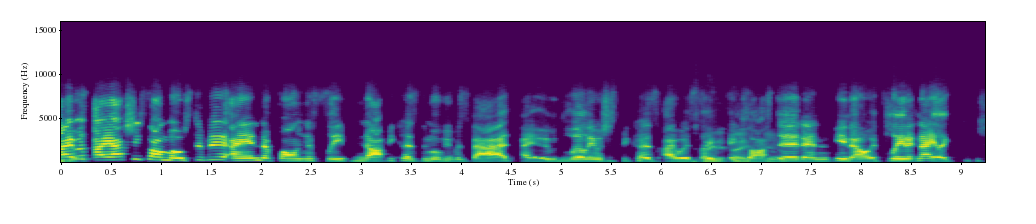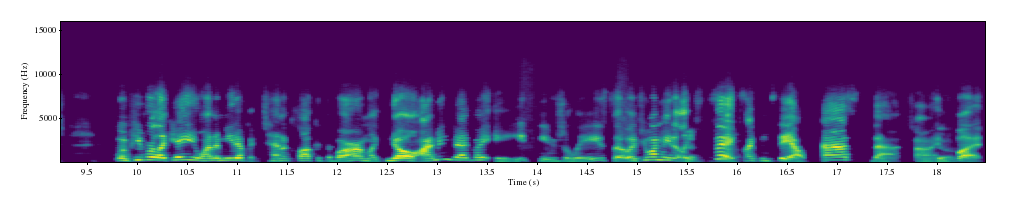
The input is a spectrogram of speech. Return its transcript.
I was I actually saw most of it. I ended up falling asleep not because the movie was bad. I it literally was just because I was It's like at night, yeah. exhausted and you know it's late at night. Like when people are like, "Hey, you want to meet up at ten o'clock at the bar?" I'm like, "No, I'm in bed by eight usually. So if you want to meet at like Yeah, yeah. six, I can stay out past that time." Yeah. But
